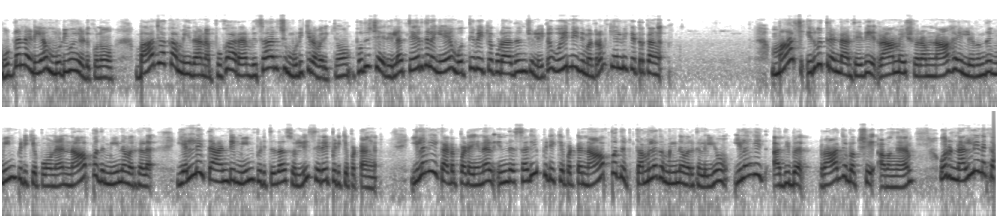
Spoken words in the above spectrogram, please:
உடனடியா முடிவும் எடுக்கணும். பாஜக மீதான புகாரை விசாரிச்சு முடிக்கிற வரைக்கும் புதுச்சேரியில தேர்தலை ஏன் ஒத்தி வைக்க கூடாதுன்னு சொல்லிட்டு உயர்நீதிமன்றம் கேள்வி கேட்டிருக்காங்க. மார்ச் இருபத்தி ரெண்டாம் தேதி ராமேஸ்வரம் நாகையிலிருந்து மீன் பிடிக்க போன நாற்பது மீனவர்களை எல்லை தாண்டி மீன் பிடித்ததா சொல்லி சிறைப்பிடிக்கப்பட்டாங்க இலங்கை கடற்படையினர் இந்த சரி பிடிக்கப்பட்ட நாற்பது தமிழக மீனவர்களையும் இலங்கை அதிபர் ராஜபக்சே அவங்க ஒரு நல்லிணக்க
